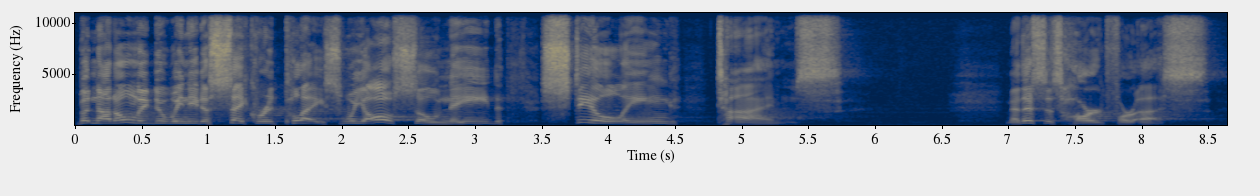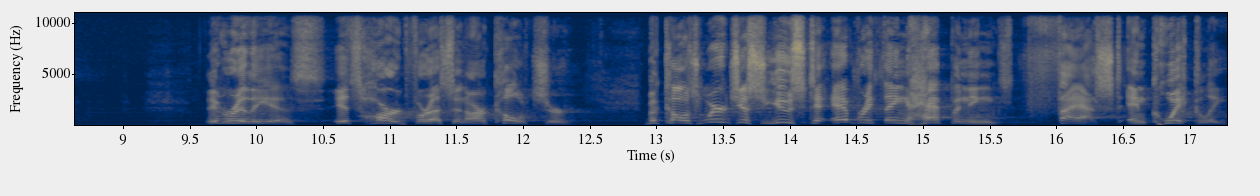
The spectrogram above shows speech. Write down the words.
But not only do we need a sacred place, we also need stilling times. Now, this is hard for us. It really is. It's hard for us in our culture because we're just used to everything happening fast and quickly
